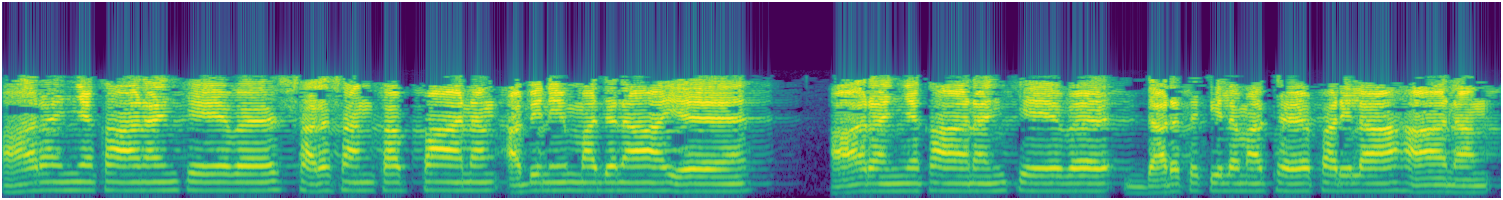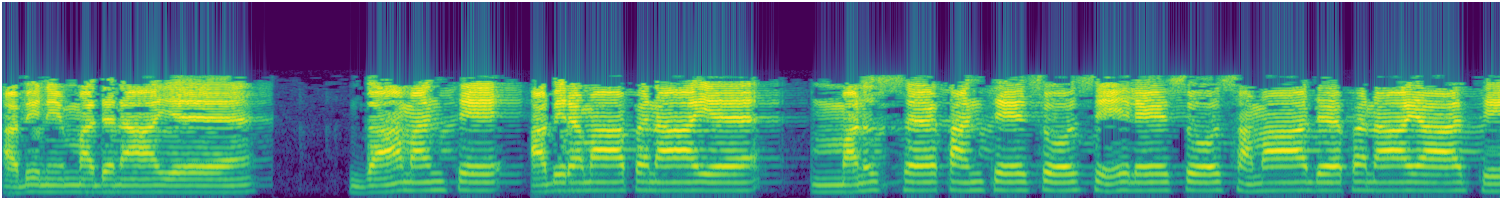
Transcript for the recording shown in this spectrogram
ආරඤ්‍යකානං චේව සරසංකප්පානං අබිනිම්මදනාය. ආරඤ්‍යකානං චේව දරත කිලමත පරිලාහානං අබිනිම්මදනාය ගාමන්තේ අබිරමාපනාය මනුස්ස කන්තේසෝ සීලේසෝ සමාදපනායාති.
